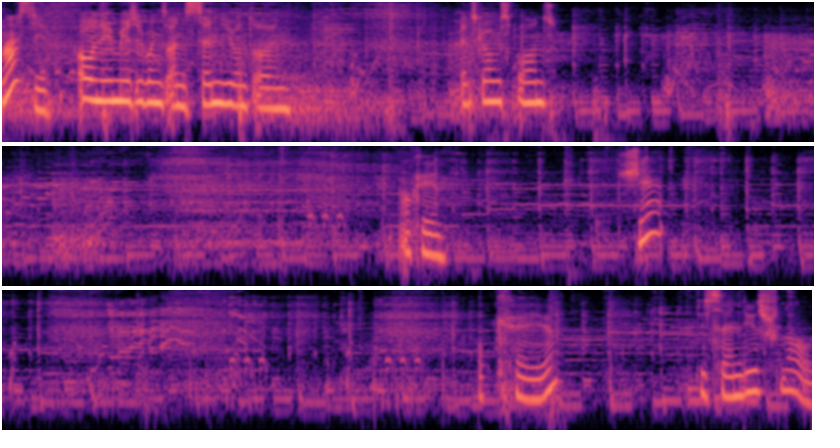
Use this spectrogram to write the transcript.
Frosty. Oh, neben mir ist übrigens eine Sandy und ein Edgar gespawnt. Okay. Shit. Okay. Die Sandy ist schlau.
